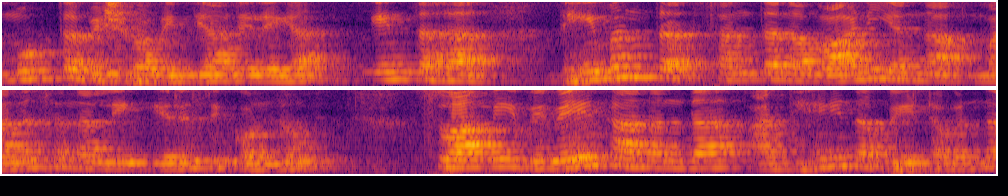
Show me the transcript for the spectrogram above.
ಮುಕ್ತ ವಿಶ್ವವಿದ್ಯಾನಿಲಯ, ಇಂತಹ ಧೀಮಂತ ಸಂತನ ವಾಣಿಯನ್ನ ಮನಸ್ಸಿನಲ್ಲಿ ಇರಿಸಿಕೊಂಡು ಸ್ವಾಮಿ ವಿವೇಕಾನಂದ ಅಧ್ಯಯನ ಪೀಠವನ್ನ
